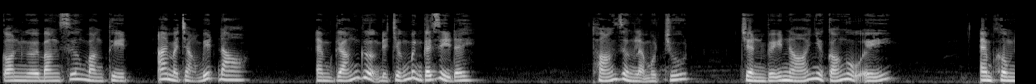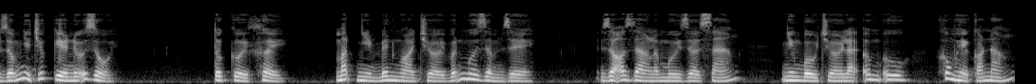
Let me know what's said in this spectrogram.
Con người bằng xương bằng thịt Ai mà chẳng biết đau Em gắng gượng để chứng minh cái gì đây Thoáng dừng lại một chút Trần Vĩ nói như có ngụ ý Em không giống như trước kia nữa rồi Tôi cười khẩy Mắt nhìn bên ngoài trời vẫn mưa rầm rề. Rõ ràng là 10 giờ sáng, Nhưng bầu trời lại âm u, Không hề có nắng.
